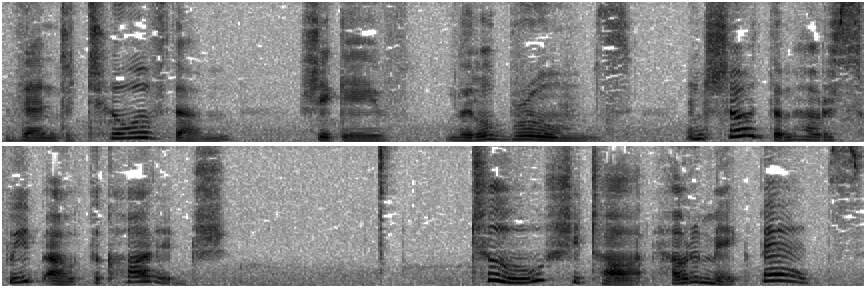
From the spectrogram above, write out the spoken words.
Then to two of them she gave little brooms and showed them how to sweep out the cottage. Two she taught how to make beds.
